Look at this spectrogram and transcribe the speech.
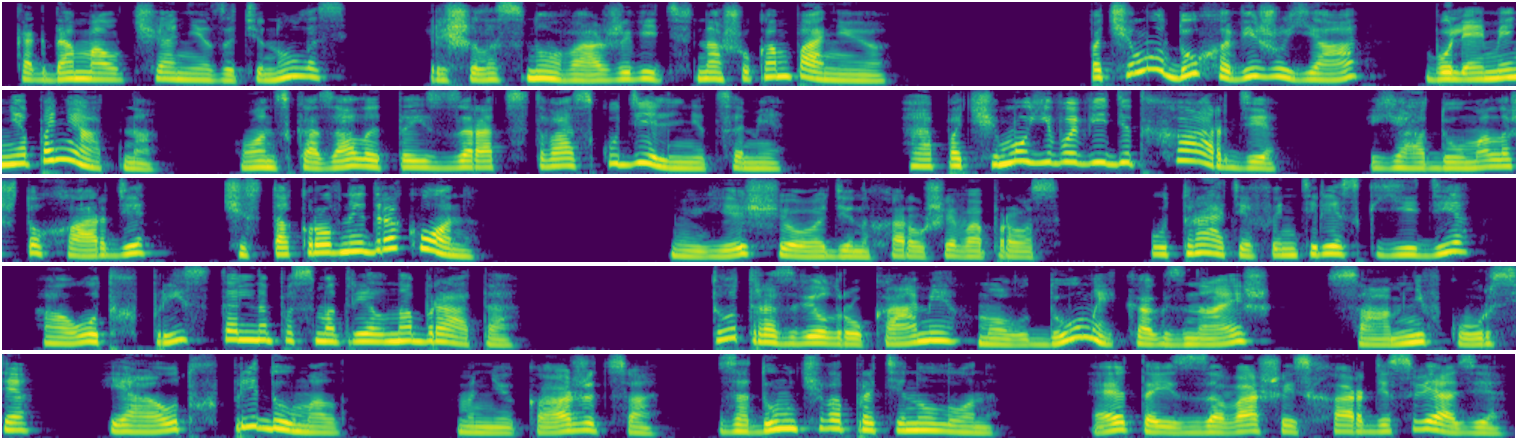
Когда молчание затянулось, решила снова оживить нашу компанию. Почему духа вижу я, более-менее понятно. Он сказал это из-за родства с кудельницами. А почему его видит Харди? Я думала, что Харди — чистокровный дракон. Еще один хороший вопрос. Утратив интерес к еде, Аотх пристально посмотрел на брата. Тот развел руками, мол, думай, как знаешь, сам не в курсе. И Аотх придумал. «Мне кажется...» — задумчиво протянул он. Это из-за вашей с Харди связи».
